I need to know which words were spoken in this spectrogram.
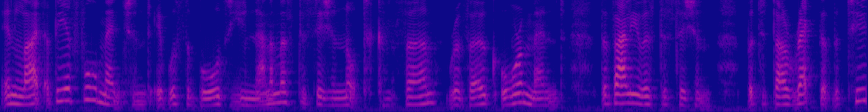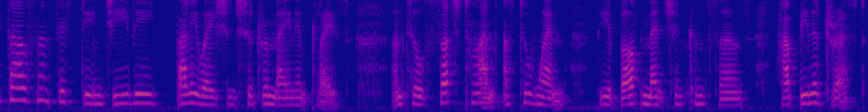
In light of the aforementioned, it was the board's unanimous decision not to confirm, revoke, or amend the valuer's decision, but to direct that the 2015 GV valuation should remain in place until such time as to when the above mentioned concerns have been addressed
